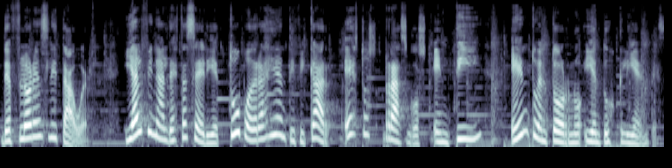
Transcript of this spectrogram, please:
de Florence Litauer. Y al final de esta serie tú podrás identificar estos rasgos en ti, en tu entorno y en tus clientes,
